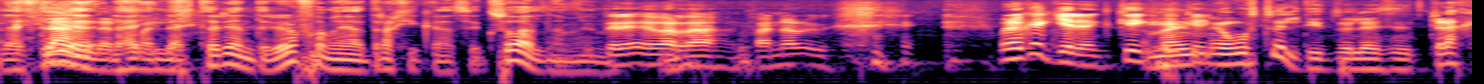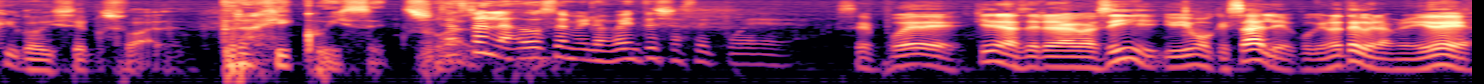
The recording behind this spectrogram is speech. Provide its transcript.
La, historia, Flanders, la- historia anterior fue media trágica sexual también. Pero es verdad. bueno, ¿qué quieren? ¿Qué, me, qué- me gustó el título ese, trágico y sexual. Trágico y Ya sexual. son las 12 menos 20, ya se puede. ¿Se puede? ¿Quieren hacer algo así? Y vimos que sale, porque no tengo la menor idea.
